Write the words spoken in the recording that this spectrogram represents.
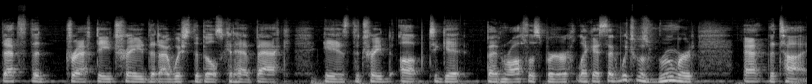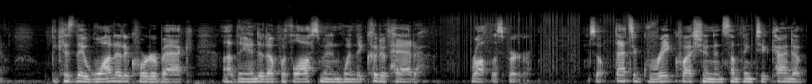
that's the draft day trade that I wish the Bills could have back is the trade up to get Ben Roethlisberger, like I said, which was rumored at the time because they wanted a quarterback. Uh, they ended up with Losman when they could have had Roethlisberger. So that's a great question and something to kind of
